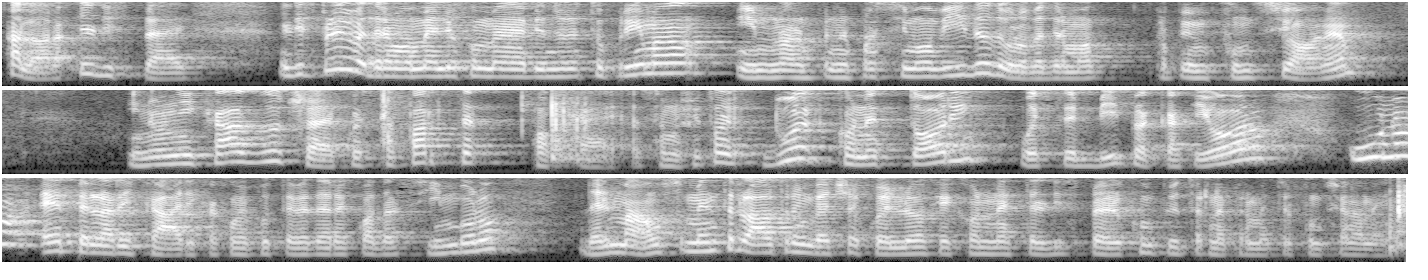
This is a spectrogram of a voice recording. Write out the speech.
Allora, il display. Il display lo vedremo meglio come abbiamo già detto prima una, nel prossimo video dove lo vedremo proprio in funzione. In ogni caso c'è questa parte, ok, siamo usciti due connettori USB placcati oro, uno è per la ricarica come potete vedere qua dal simbolo del mouse, mentre l'altro invece è quello che connette il display al computer e ne permette il funzionamento.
